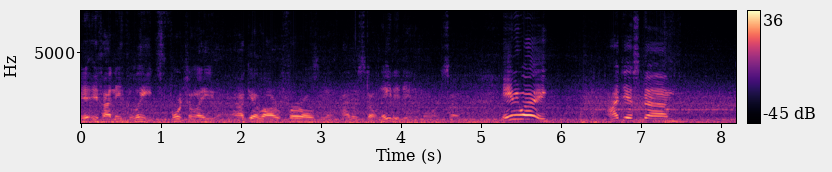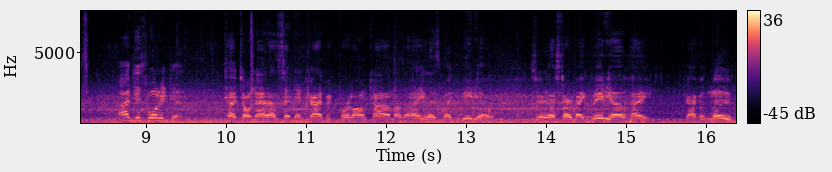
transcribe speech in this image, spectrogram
if I need the leads. Fortunately, I get a lot of referrals, and I just don't need it anymore. So, anyway, I just um, I just wanted to touch on that. I was sitting in traffic for a long time. I thought, hey, let's make a video. As soon as I start making video, hey, traffic moved.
